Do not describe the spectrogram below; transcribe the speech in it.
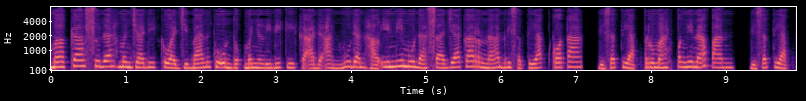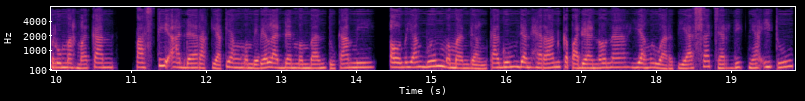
Maka sudah menjadi kewajibanku untuk menyelidiki keadaanmu dan hal ini mudah saja karena di setiap kota, di setiap rumah penginapan, di setiap rumah makan, pasti ada rakyat yang membela dan membantu kami. Oh Yang Bun memandang kagum dan heran kepada Nona yang luar biasa cerdiknya itu,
